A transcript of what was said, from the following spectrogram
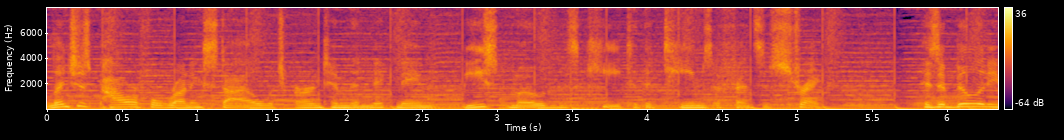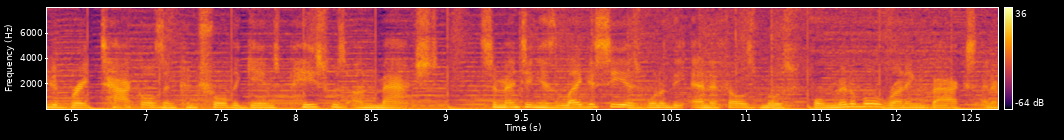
Lynch's powerful running style, which earned him the nickname Beast Mode, was key to the team's offensive strength. His ability to break tackles and control the game's pace was unmatched, cementing his legacy as one of the NFL's most formidable running backs and a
